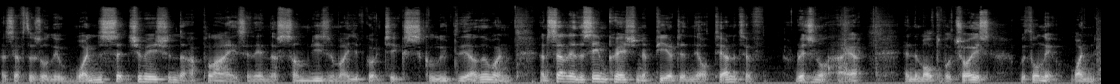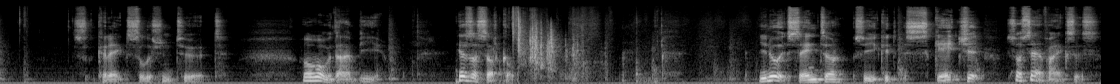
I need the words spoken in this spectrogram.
as if there's only one situation that applies, and then there's some reason why you've got to exclude the other one. And certainly the same question appeared in the alternative original higher in the multiple choice with only one correct solution to it. Well, what would that be? Here's a circle. You know its centre, so you could sketch it. So a set of axes.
